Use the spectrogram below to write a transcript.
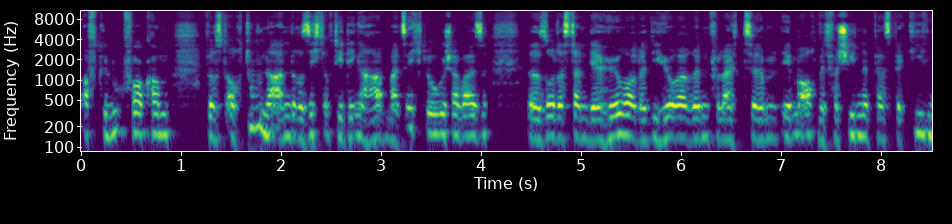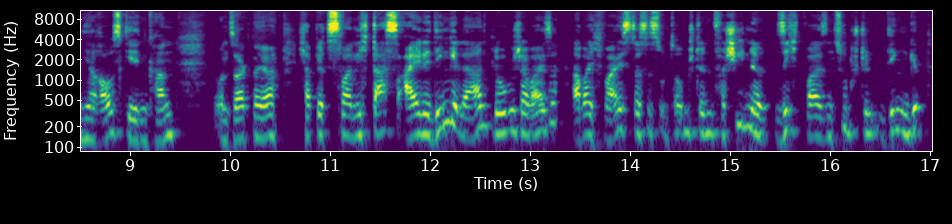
oft genug vorkommen, wirst auch du eine andere Sicht auf die Dinge haben als ich, logischerweise, äh, so dass dann der Hörer oder die Hörerin vielleicht ähm, eben auch mit verschiedenen Perspektiven hier rausgehen kann und sagt, naja, ich habe jetzt zwar nicht das eine Ding gelernt, logischerweise, aber ich weiß, dass es unter Umständen verschiedene Sichtweisen zu bestimmten Dingen gibt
